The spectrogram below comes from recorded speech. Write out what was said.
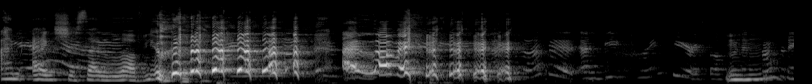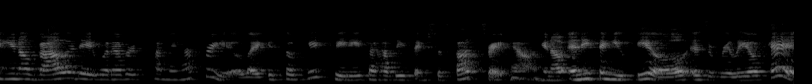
i'm anxious i love you I i love I it love it. And be kind to yourself when it's happening. You know, validate whatever's coming up for you. Like, it's okay, sweetie, to have these anxious thoughts right now. You know, anything you feel is really okay.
